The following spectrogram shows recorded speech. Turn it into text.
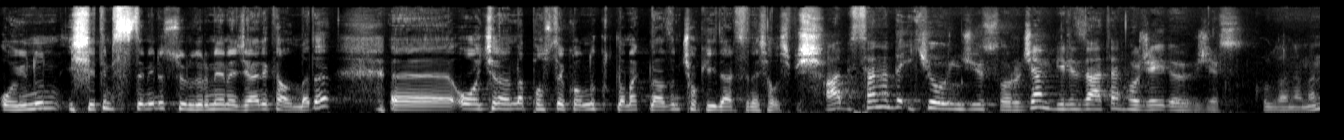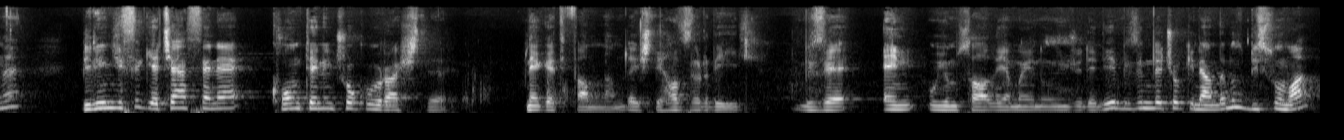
Oyunun işletim sistemini sürdürmeye mecali kalmadı. Ee, o açıdan da Postecoglou kutlamak lazım. Çok iyi dersine çalışmış. Abi sana da iki oyuncuyu soracağım. Biri zaten hocayı da öveceğiz kullanımını. Birincisi geçen sene Conte'nin çok uğraştığı negatif anlamda işte hazır değil. Bize en uyum sağlayamayan oyuncu dediği. Bizim de çok inandığımız Bisuma.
